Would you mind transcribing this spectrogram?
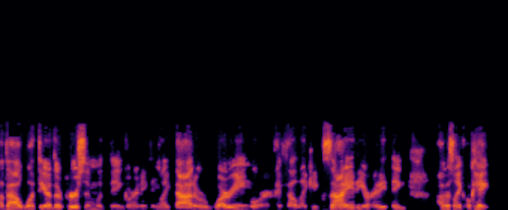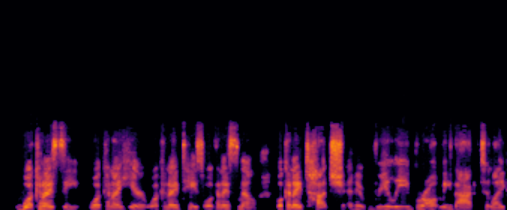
about what the other person would think or anything like that, or worrying, or I felt like anxiety or anything, I was like, okay, what can I see? What can I hear? What can I taste? What can I smell? What can I touch? And it really brought me back to like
